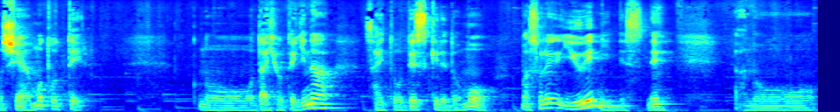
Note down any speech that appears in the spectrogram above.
シェアも取っている。この代表的なサイトですけれども、まあ、それゆえにですねあの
